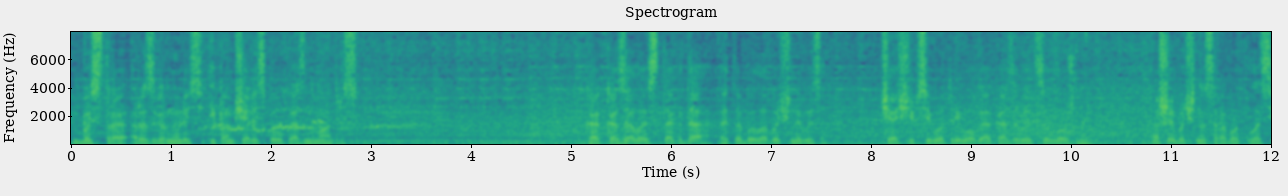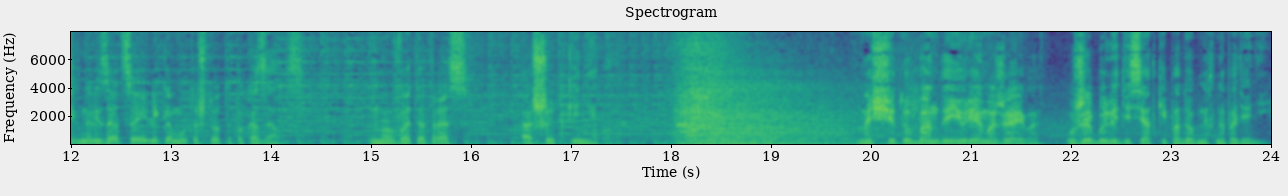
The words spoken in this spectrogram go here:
Быстро развернулись и помчались по указанному адресу. Как казалось тогда, это был обычный вызов. Чаще всего тревога оказывается ложной. Ошибочно сработала сигнализация или кому-то что-то показалось. Но в этот раз ошибки не было. На счету банды Юрия Можаева уже были десятки подобных нападений.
